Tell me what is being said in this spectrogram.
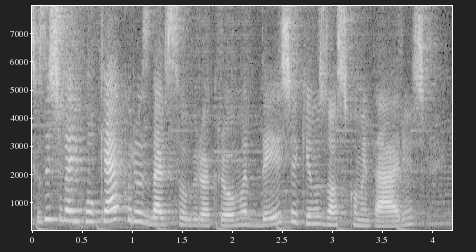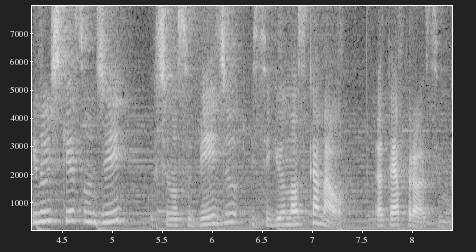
Se vocês tiverem qualquer curiosidade sobre o acroma, deixe aqui nos nossos comentários e não esqueçam de curtir nosso vídeo e seguir o nosso canal. Até a próxima!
